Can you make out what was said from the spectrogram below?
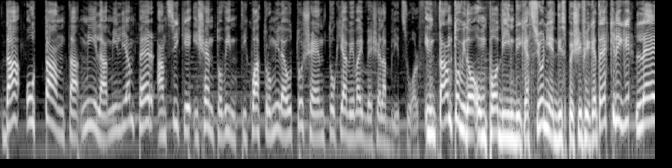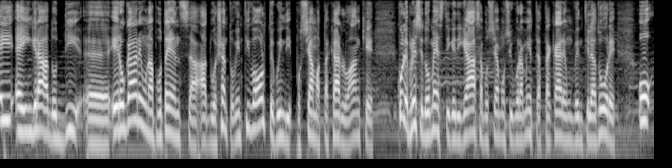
da 80.000 mAh anziché i 124.800 che aveva invece la Blitzwolf. Intanto vi do un po' di indicazioni e di specifiche tecniche. Lei è in grado di eh, erogare una potenza a 220 volt, quindi possiamo attaccarlo anche con le prese domestiche di casa, possiamo sicuramente attaccare un ventilatore o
